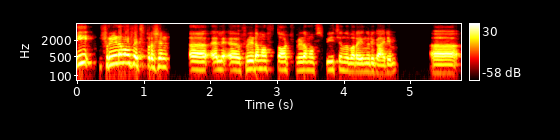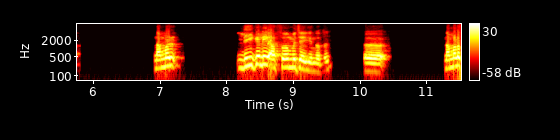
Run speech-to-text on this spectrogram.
ഈ freedom of expression freedom of thought freedom of speech എന്ന് പറയുന്ന ഒരു കാര്യം നമ്മൾ ലീഗലി അഫേം ചെയ്യുന്നത് നമ്മളെ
